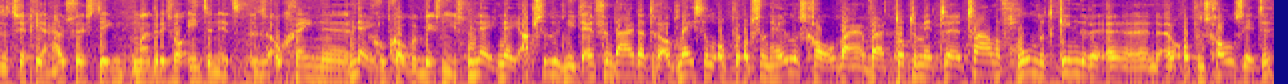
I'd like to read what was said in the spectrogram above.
dat zeg je, huisvesting, maar er is wel internet. Dat is ook geen eh, Nee. goedkope business. Nee, nee, absoluut niet. En vandaar dat er ook meestal op, op zo'n hele school, waar, waar tot en met eh, 1200 kinderen op een school zitten,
